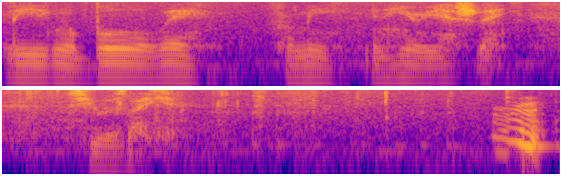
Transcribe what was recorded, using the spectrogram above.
leading a bull away from me in here yesterday. She was like, and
